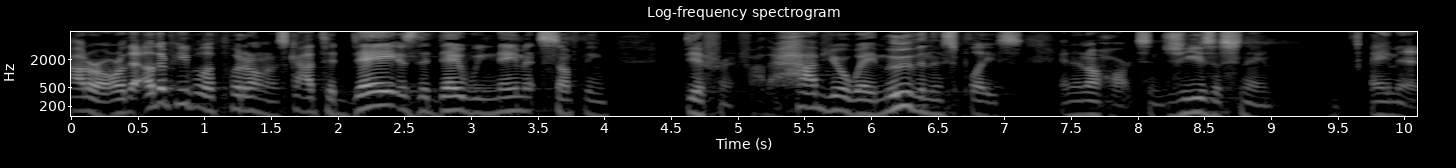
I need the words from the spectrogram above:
God, or, or that other people have put on us. God, today is the day we name it something different. Father, have your way. Move in this place and in our hearts. In Jesus' name, amen.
